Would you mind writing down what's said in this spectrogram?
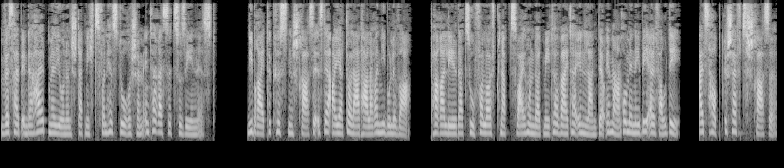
weshalb in der Halbmillionenstadt nichts von historischem Interesse zu sehen ist. Die breite Küstenstraße ist der Ayatollah Talarani Boulevard. Parallel dazu verläuft knapp 200 Meter weiter inland der Imam Khomeini BLVD. Als Hauptgeschäftsstraße.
